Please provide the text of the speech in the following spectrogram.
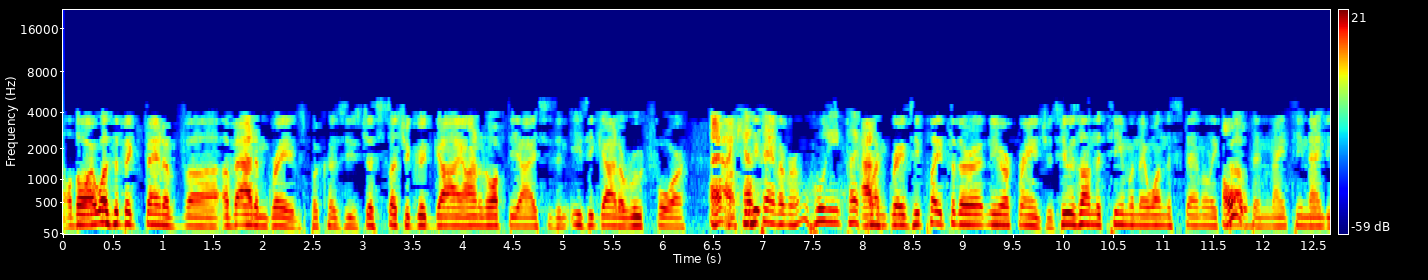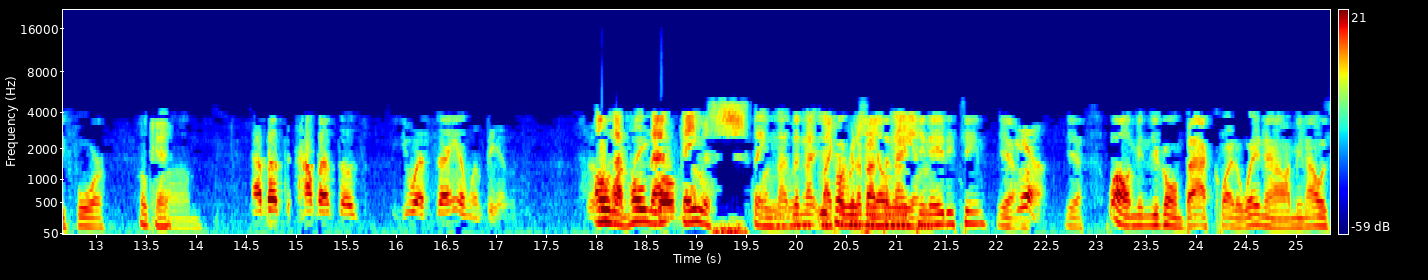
although I was a big fan of uh, of Adam Graves because he's just such a good guy on and off the ice. He's an easy guy to root for. I, I Uh, can't he- say I've ever. Who did he play for? Adam Graves. He played for the New York Rangers. He was on the team when they won the Stanley Oh. Cup in 1994. Okay. Um, How about how about those USA Olympians? So oh, the that whole that gold famous thing. the, with the, you're Michael talking about the 1980 team? Yeah. Yeah. Yeah. Well, I mean, you're going back quite a way now. I mean, I was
